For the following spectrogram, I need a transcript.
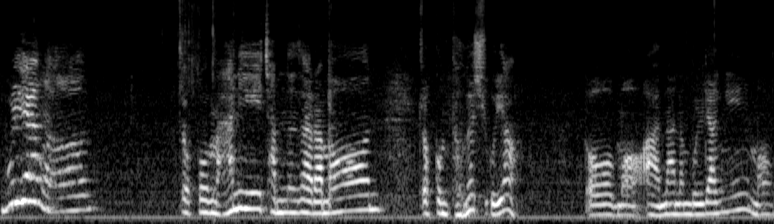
물량은 조금 많이 잡는 사람은 조금 더 넣으시고요. 또 뭐 아 나는 물량이 뭐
